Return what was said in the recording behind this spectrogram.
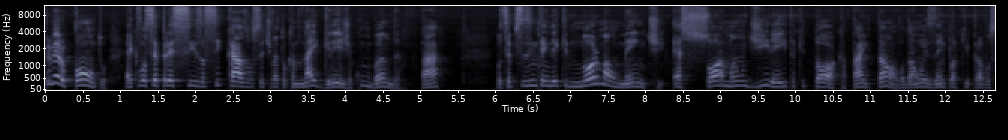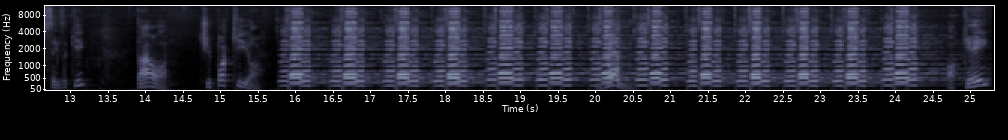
Primeiro ponto é que você precisa, se caso você estiver tocando na igreja com banda, tá? Você precisa entender que normalmente é só a mão direita que toca, tá? Então, ó, vou dar um exemplo aqui para vocês aqui, tá? Ó, tipo aqui, ó. Vendo? Ok?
